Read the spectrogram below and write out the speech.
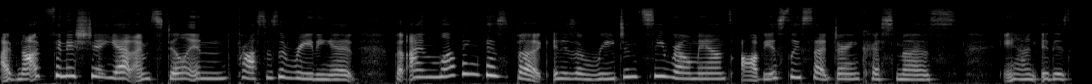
I've not finished it yet. I'm still in the process of reading it, but I'm loving this book. It is a Regency romance, obviously set during Christmas and it is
